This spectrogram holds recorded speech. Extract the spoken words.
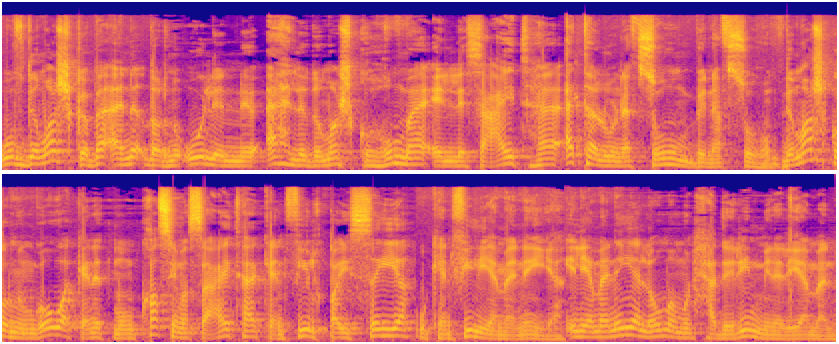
وفي دمشق بقى نقدر نقول إن أهل دمشق هم اللي ساعتها قتلوا نفسهم بنفسهم. دمشق من جوه كانت منقسمة ساعتها كان في القيسية وكان في اليمنية. اليمنية اللي هم منحدرين من اليمن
